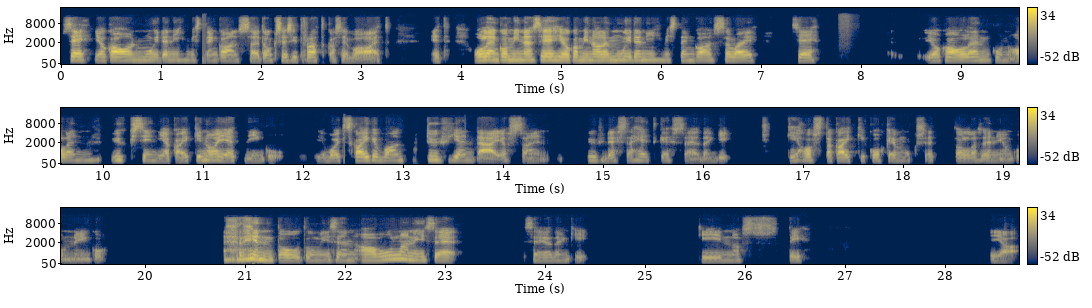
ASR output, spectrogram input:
se, joka on muiden ihmisten kanssa, että onko se sitten ratkaisevaa, että, että olenko minä se, joka minä olen muiden ihmisten kanssa vai se, joka olen, kun olen yksin ja kaikki noi, että niin kuin, voiko kaiken vaan tyhjentää jossain yhdessä hetkessä jotenkin kehosta kaikki kokemukset tuollaisen jonkun niin kuin rentoutumisen avulla, niin se, se jotenkin kiinnosti. Ja,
